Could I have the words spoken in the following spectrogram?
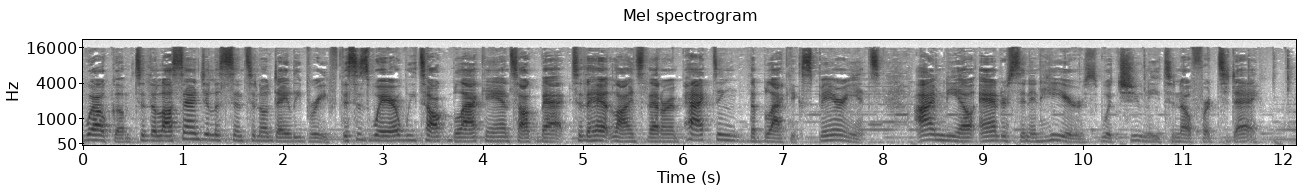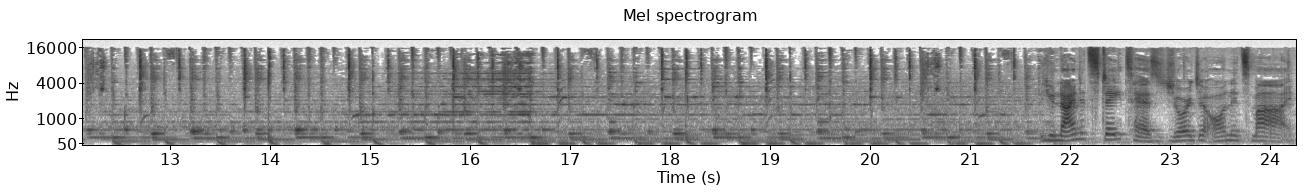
Welcome to the Los Angeles Sentinel Daily Brief. This is where we talk black and talk back to the headlines that are impacting the black experience. I'm Neil Anderson, and here's what you need to know for today. The United States has Georgia on its mind,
